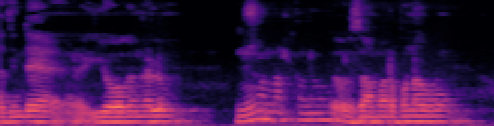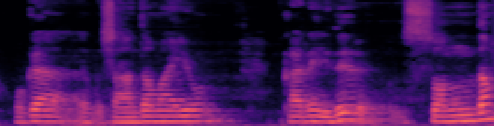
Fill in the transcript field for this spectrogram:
അതിന്റെ യോഗങ്ങളും സമർപ്പണവും. സമർപ്പണവും ഒക്കെ ശാന്തമായും. കാരണം ഇത് സ്വന്തം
